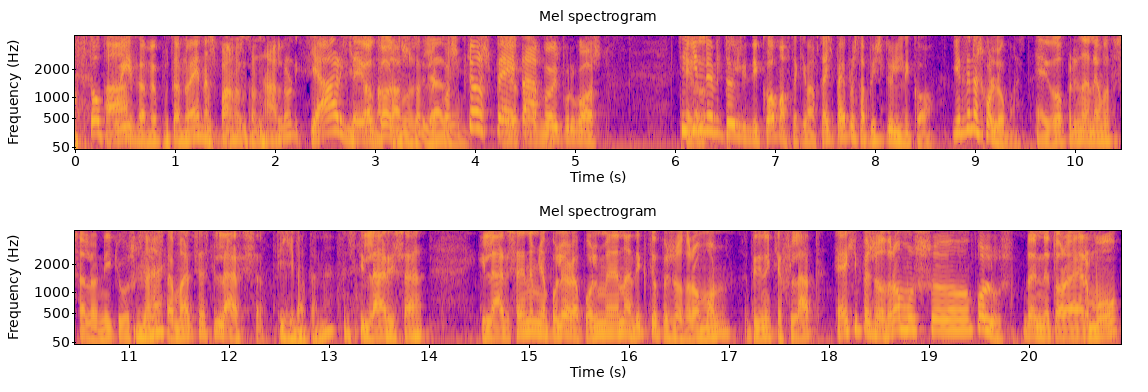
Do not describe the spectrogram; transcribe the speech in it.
Αυτό που Α. είδαμε που ήταν ο ένας πάνω στον άλλον και Φταίει ο άργησαν να φτάσουν κόσμος στα 200. δηλαδή. Ποιος Φταίει ο φταίει, τα είπε ο κόσμος. Υπουργός; Τι Εγώ- γίνεται με το ελληνικό με αυτά και με αυτά; Έχει πάει προς τα πίσω το ελληνικό. Γιατί δεν ασχολούμαστε. Εγώ πριν ανέβω Θεσσαλονίκη, όπως ξέρεις, Ναι. σταμάτησα στη Λάρισα. Τι γινότανε; Στη Λάρισα. Η Λάρισα είναι μια πολύ ωραία πόλη με ένα δίκτυο πεζοδρόμων, επειδή είναι και flat. Έχει πεζοδρόμους πολλούς. Δεν είναι τώρα ερμού.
